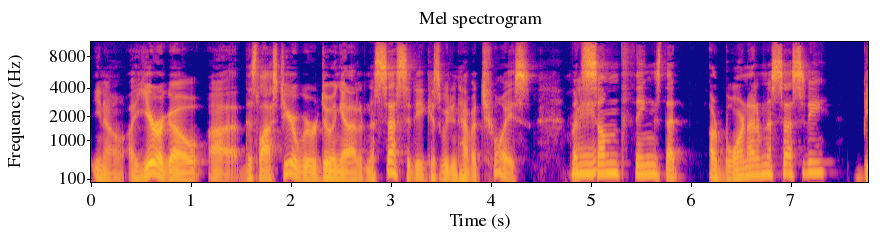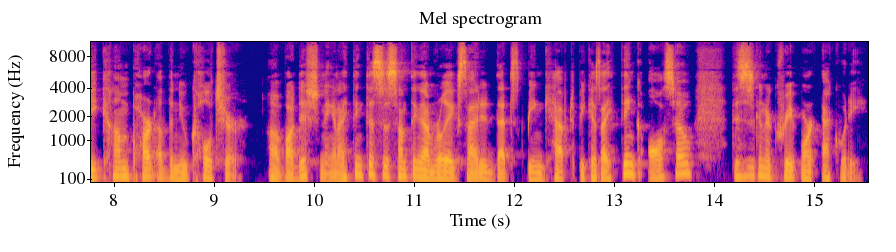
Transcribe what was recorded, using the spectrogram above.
You know, a year ago, uh, this last year, we were doing it out of necessity because we didn't have a choice. But Right. some things that are born out of necessity become part of the new culture of auditioning. And I think this is something that I'm really excited that's being kept because I think also this is going to create more equity.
